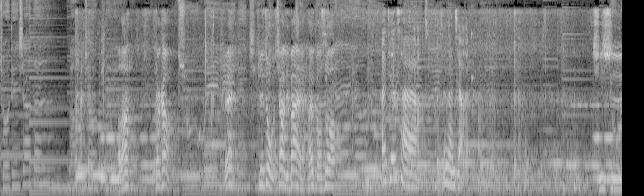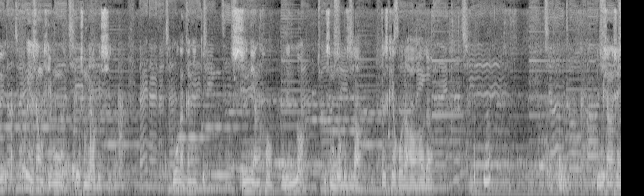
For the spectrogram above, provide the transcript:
桌垫下的老照片，好了，开课。哎，记住下礼拜还有考试哦。还天才啊，真敢讲哎。其实会写这种题目有什么了不起的？我敢跟你赌，十年后我连漏你什么都不知道，但是可以活得好好的。嗯？你不相信？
